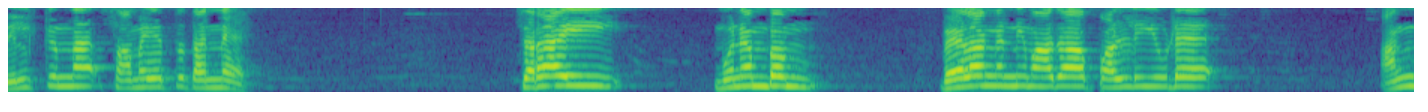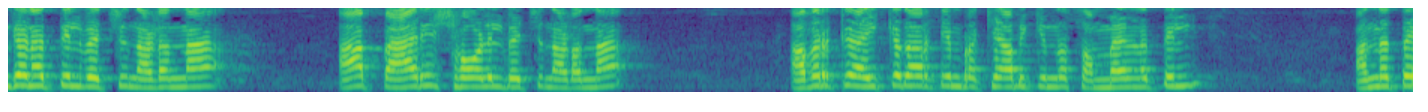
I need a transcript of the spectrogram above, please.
നിൽക്കുന്ന സമയത്ത് തന്നെ ചെറായി മുനമ്പം വേളാങ്കണ്ണി മാതാ പള്ളിയുടെ അങ്കണത്തിൽ വെച്ച് നടന്ന ആ പാരിഷ് ഹാളിൽ വെച്ച് നടന്ന അവർക്ക് ഐക്യദാർഢ്യം പ്രഖ്യാപിക്കുന്ന സമ്മേളനത്തിൽ അന്നത്തെ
